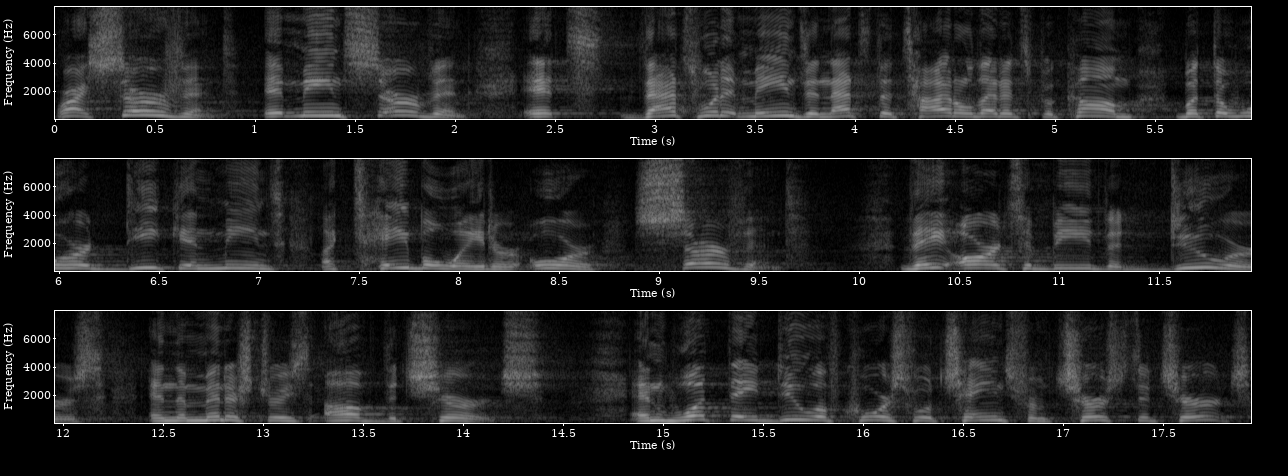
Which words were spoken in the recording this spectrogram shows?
Right, servant. It means servant. It's that's what it means, and that's the title that it's become. But the word deacon means like table waiter or servant. They are to be the doers in the ministries of the church. And what they do, of course, will change from church to church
